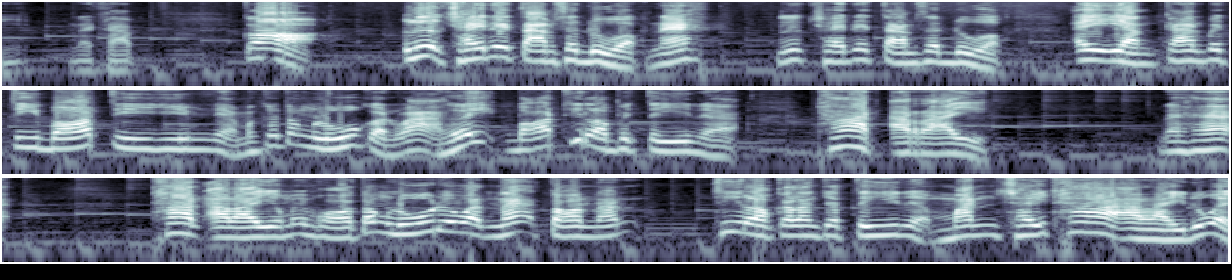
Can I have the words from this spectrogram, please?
นี้นะครับ ก็เลือกใช้ได้ตามสะดวกนะ เลือกใช้ได้ตามสะดวกไออย่างการไปตีบอสตียิมเนี่ยมันก็ต้องรู้ก่อนว่า เฮ้ยบอสที่เราไปตีเนี่ยธาตุอะไรนะฮะ ธาตุอะไรยังไม่พอต้องรู้ด้วยว่าณตอนนั้นที่เรากำลังจะตีเนี่ยมันใช้ท่าอะไรด้วย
